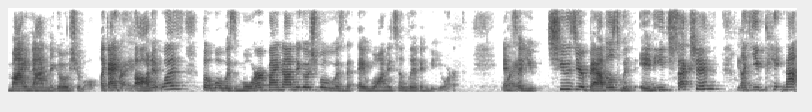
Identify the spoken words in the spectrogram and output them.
my non-negotiable. Like I Right. thought it was, but what was more of my non-negotiable was that they wanted to live in New York. And so you choose your battles within each section like you can't not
